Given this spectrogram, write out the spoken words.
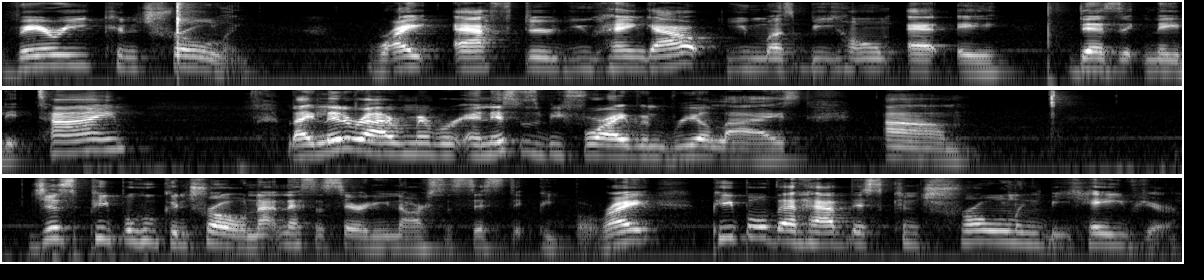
Very controlling right after you hang out, you must be home at a designated time. Like literally, I remember, and this was before I even realized, um, just people who control, not necessarily narcissistic people, right? People that have this controlling behavior.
